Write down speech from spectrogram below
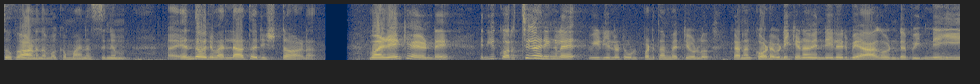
സുഖമാണ് നമുക്ക് മനസ്സിനും എന്തോ ഒരു വല്ലാത്തൊരു ഇഷ്ടമാണ്. മഴയൊക്കെ ആയതുകൊണ്ടേ എനിക്ക് കുറച്ച് കാര്യങ്ങളെ വീഡിയോയിലോട്ട് ഉൾപ്പെടുത്താൻ പറ്റുള്ളൂ. കാരണം കുട പിടിക്കണം എന്റെ ഒരു ബാഗുണ്ട് പിന്നെ ഈ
